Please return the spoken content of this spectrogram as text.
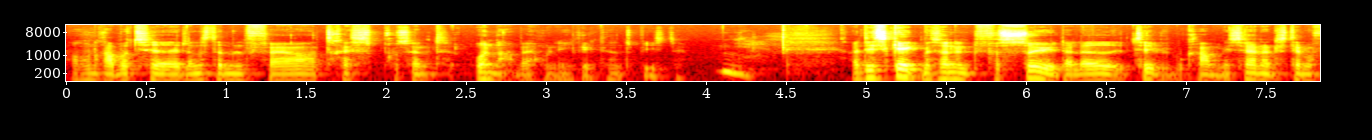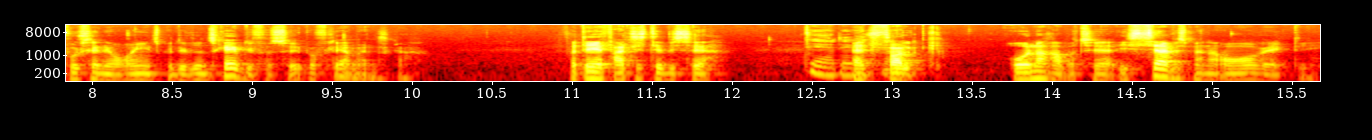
Og hun rapporterede et eller andet sted mellem 40 og 60 procent under, hvad hun i virkeligheden spiste. Ja. Og det sker ikke med sådan et forsøg, der er lavet i et tv-program, især når det stemmer fuldstændig overens med det videnskabelige forsøg på flere mennesker. For det er faktisk det, vi ser. Det er det. at folk underrapporterer, især hvis man er overvægtig,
